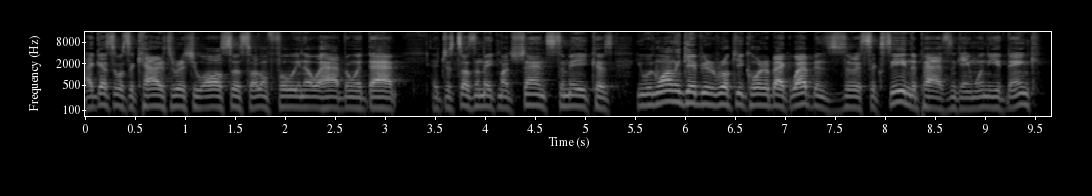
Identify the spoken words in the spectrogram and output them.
I guess it was a character issue also. So I don't fully know what happened with that. It just doesn't make much sense to me because you would want to give your rookie quarterback weapons to succeed in the passing game, wouldn't you think?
